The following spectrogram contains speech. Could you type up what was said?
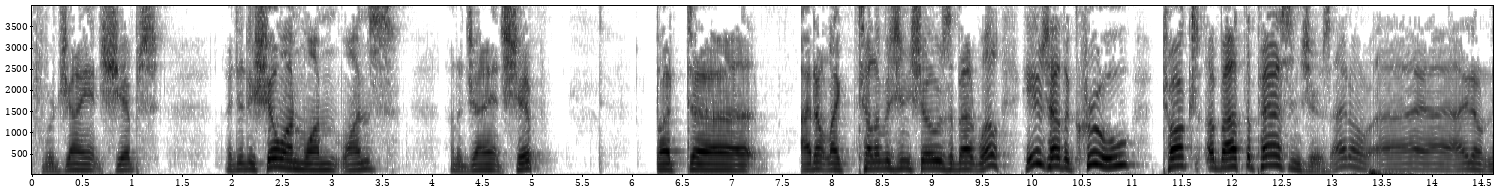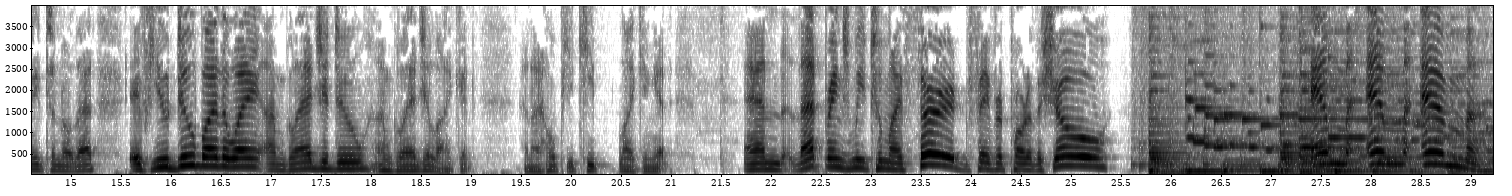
for giant ships. I did a show on one once on a giant ship, but uh, I don't like television shows about. Well, here's how the crew talks about the passengers. I don't I I don't need to know that. If you do, by the way, I'm glad you do. I'm glad you like it, and I hope you keep liking it. And that brings me to my third favorite part of the show MMM.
